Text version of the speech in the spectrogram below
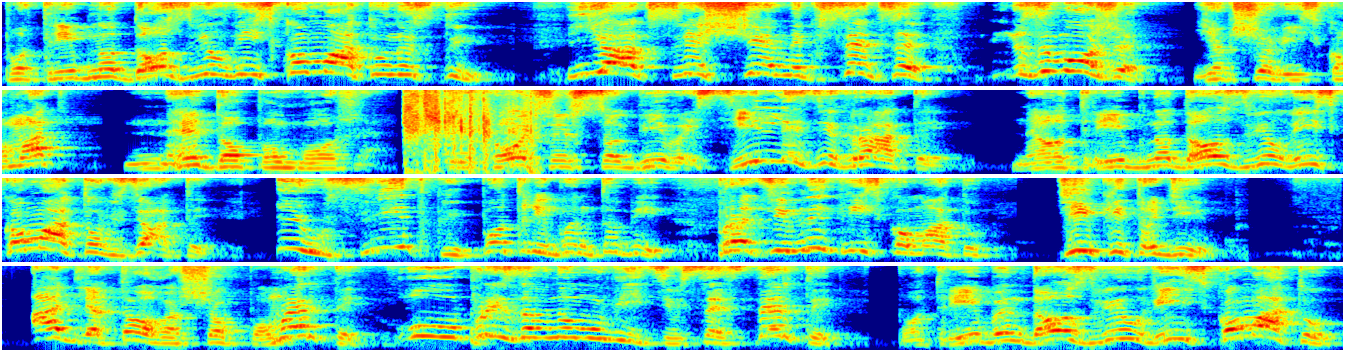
Потрібно дозвіл військомату нести. Як священник все це зможе, якщо військомат не допоможе? Ти хочеш собі весілля зіграти? Не потрібно дозвіл військомату взяти. І у свідки потрібен тобі працівник військомату тільки тоді. А для того, щоб померти, у призовному віці все стерти, потрібен дозвіл військомату.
